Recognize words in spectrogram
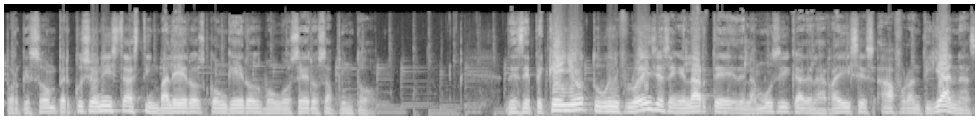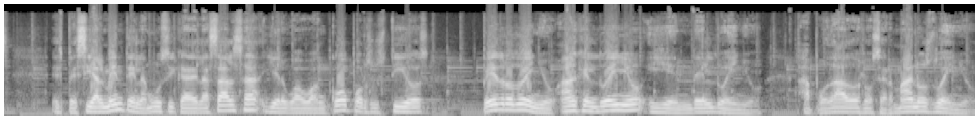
porque son percusionistas, timbaleros, congueros, bongoceros, apuntó. Desde pequeño tuvo influencias en el arte de la música de las raíces afroantillanas, especialmente en la música de la salsa y el guaguancó por sus tíos Pedro Dueño, Ángel Dueño y Endel Dueño, apodados los hermanos Dueño,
